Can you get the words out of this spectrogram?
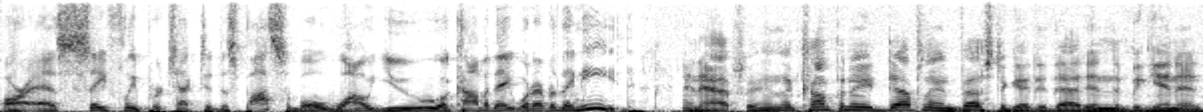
are as safely protected as possible while you accommodate whatever they need. And absolutely, and the company definitely investigated that in the beginning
